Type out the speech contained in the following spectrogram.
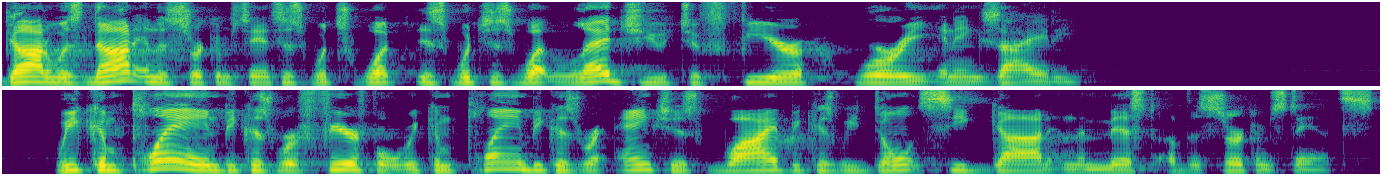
God was not in the circumstances, which, what is, which is what led you to fear, worry, and anxiety. We complain because we're fearful. We complain because we're anxious. Why? Because we don't see God in the midst of the circumstance.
